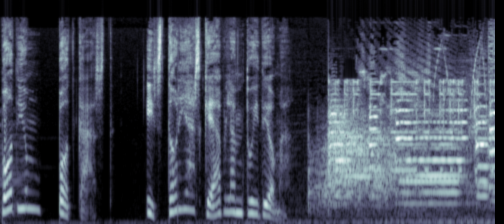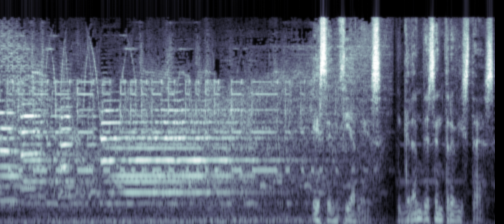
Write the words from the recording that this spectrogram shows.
Podium Podcast. Historias que hablan tu idioma. Esenciales. Grandes entrevistas.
